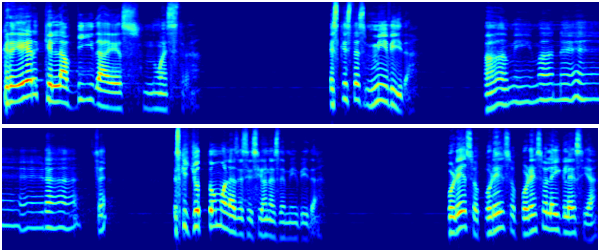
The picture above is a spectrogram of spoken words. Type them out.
creer que la vida es nuestra? Es que esta es mi vida. A mi manera. Es que yo tomo las decisiones de mi vida. Por eso, por eso, por eso la iglesia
